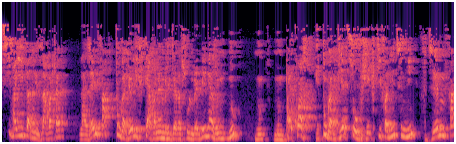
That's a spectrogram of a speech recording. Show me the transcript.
tsy mahita an'ilay zavatra lazainy fa tonga dia hoe ilay fitiavana an'i Rija Rasolondraibe ny azy no no no mibaiko azy, dia tonga dia tsy objectif mihitsy ny fijeriny fa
